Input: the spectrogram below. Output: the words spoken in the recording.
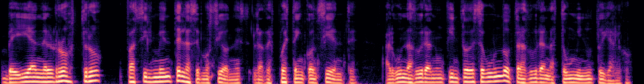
veía en el rostro fácilmente las emociones, la respuesta inconsciente. Algunas duran un quinto de segundo, otras duran hasta un minuto y algo.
